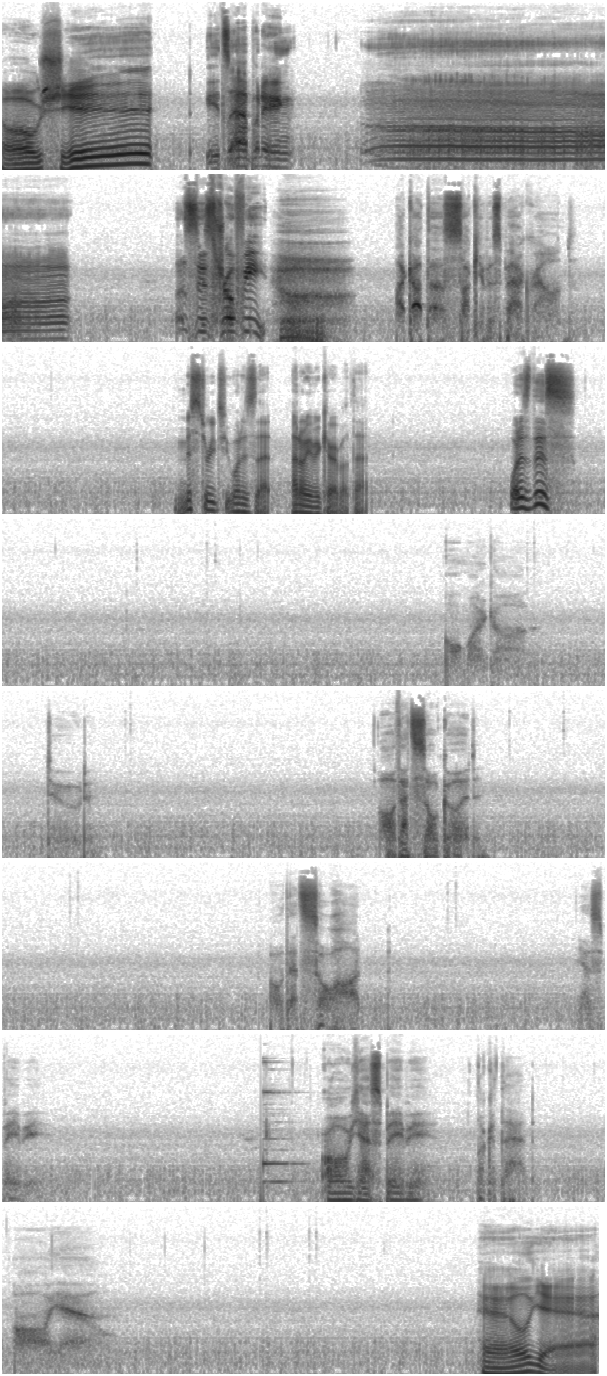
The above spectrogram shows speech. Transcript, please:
Oh shit! It's happening! Assist trophy! I got the succubus background. Mystery 2, what is that? I don't even care about that. What is this? Oh my god. Dude. Oh, that's so good. Oh, that's so hot. Yes, baby. Oh, yes, baby. Look at that. Oh, yeah. Hell yeah.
